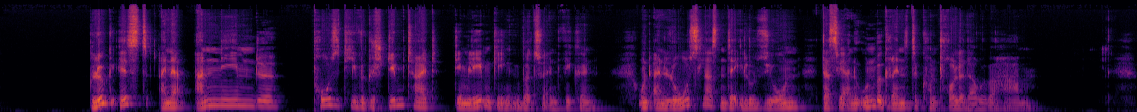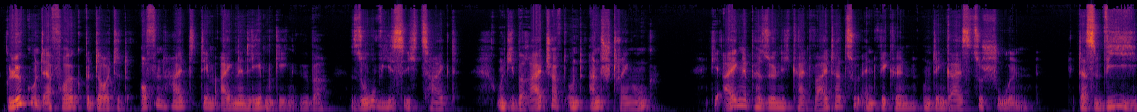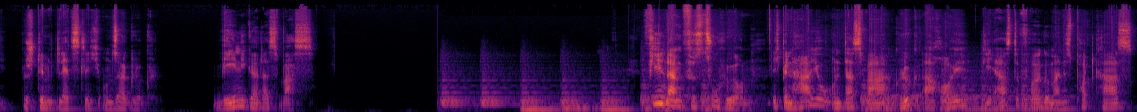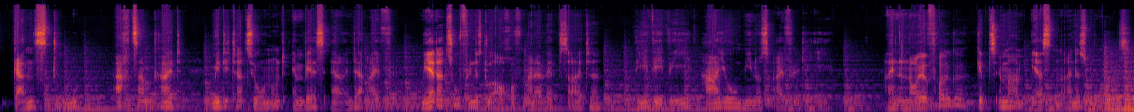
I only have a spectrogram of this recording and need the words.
Glück ist eine annehmende, positive Gestimmtheit dem Leben gegenüber zu entwickeln und ein Loslassen der Illusion, dass wir eine unbegrenzte Kontrolle darüber haben. Glück und Erfolg bedeutet Offenheit dem eigenen Leben gegenüber, so wie es sich zeigt, und die Bereitschaft und Anstrengung, die eigene Persönlichkeit weiterzuentwickeln und den Geist zu schulen. Das Wie bestimmt letztlich unser Glück, weniger das Was. Vielen Dank fürs Zuhören. Ich bin Hajo und das war Glück Ahoi, die erste Folge meines Podcasts Ganz Du, Achtsamkeit, Meditation und MBSR in der Eifel. Mehr dazu findest du auch auf meiner Webseite www.hajo-eifel.de. Eine neue Folge gibt's immer am ersten eines Monats.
